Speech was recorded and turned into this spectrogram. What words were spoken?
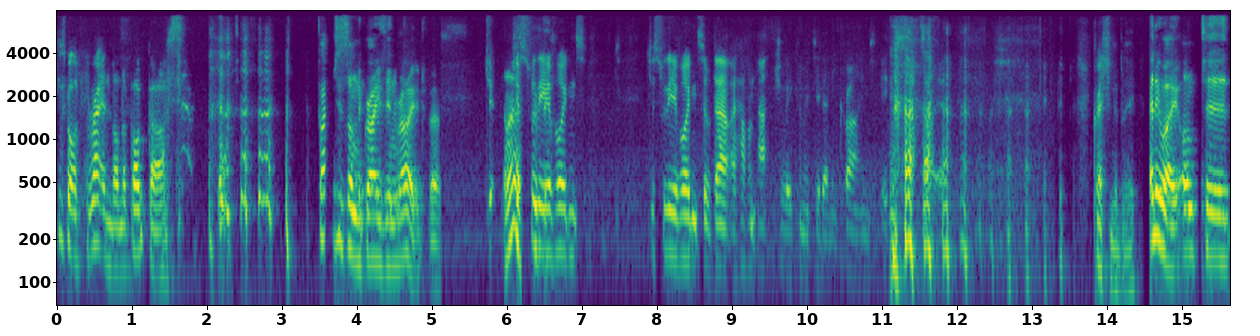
Just got threatened on the podcast. Perhaps it's on the Gray's Inn Road, but just for the avoidance, just for the avoidance of doubt, I haven't actually committed any crimes. It's satire. Questionably. Anyway, on to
